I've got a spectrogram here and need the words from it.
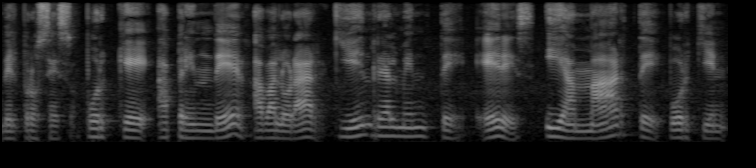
del proceso. Porque aprender a valorar quién realmente eres y amarte por quien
